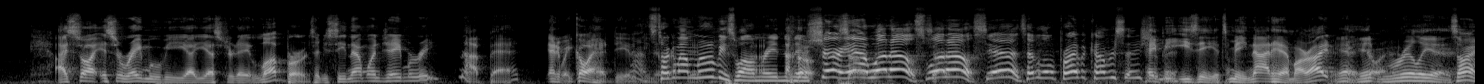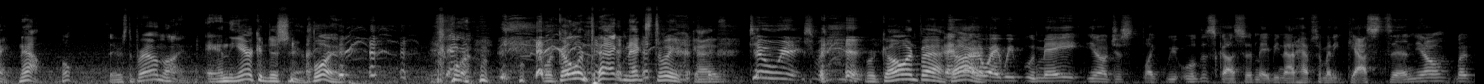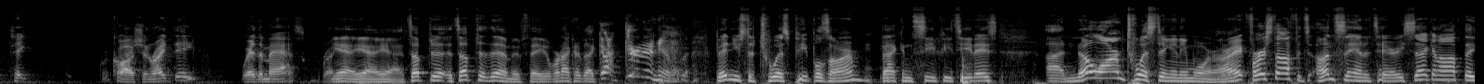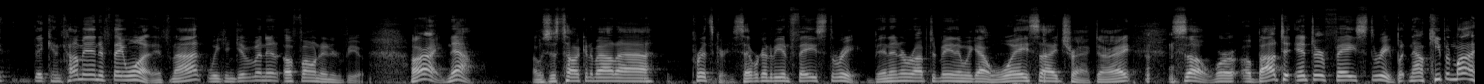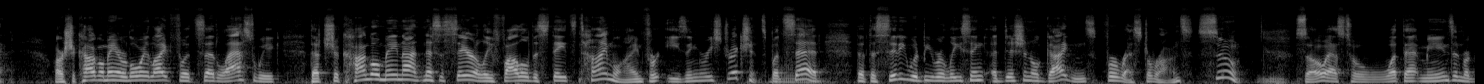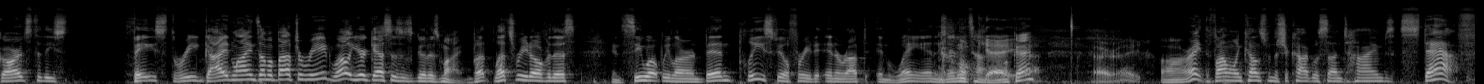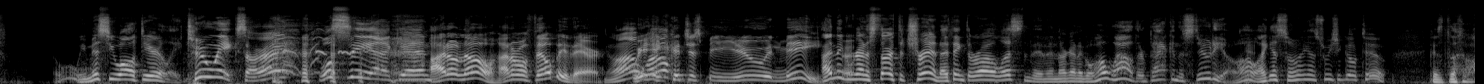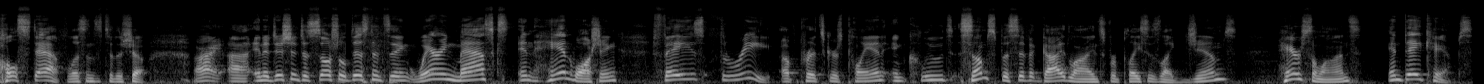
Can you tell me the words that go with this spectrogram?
I saw Issa Rae movie uh, yesterday, Lovebirds. Have you seen that one, Jay Marie? Not bad. Anyway, go ahead, Dean. Ah, let's talk about movies while I'm reading the news. Sure, sorry. yeah. What else? What else? Yeah, let's have a little private conversation. Hey, be easy. It's me, not him. All right? Yeah, Okay, it really is. All right, now, oh, there's the brown line and the air conditioner. Boy, we're, we're going back next week, guys. Two weeks, man. We're going back. And All by right. the way, we, we may, you know, just like we, we'll discuss it, maybe not have so many guests in, you know, but take precaution, right, D? Wear the mask, right? Yeah, yeah, yeah. It's up to it's up to them if they. We're not gonna be like, "Ah, get in here. Ben used to twist people's arm back in CPT days. Uh, no arm twisting anymore. All right. First off, it's unsanitary. Second off, they they can come in if they want. If not, we can give them an, a phone interview. All right. Now, I was just talking about uh, Pritzker. He said we're going to be in phase three. Ben interrupted me, and then we got way sidetracked. All right. so we're about to enter phase three. But now keep in mind, our Chicago Mayor Lori Lightfoot said last week that Chicago may not necessarily follow the state's timeline for easing restrictions, but said that the city would be releasing additional guidance for restaurants soon. So, as to what that means in regards to these phase three guidelines I'm about to read, well, your guess is as good as mine. But let's read over this and see what we learn. Ben, please feel free to interrupt and weigh in at any time, okay? yeah. All right. All right. The following comes from the Chicago Sun Times staff. We miss you all dearly. Two weeks, all right? we'll see you again. I don't know. I don't know if they'll be there. Oh, We- well. it could just be you and me. I think we're going to start the trend. I think they're all listening and they're going to go, oh, wow, they're back in the studio. Oh, I guess so. I guess we should go too. Because the whole staff listens to the show. All right. Uh, in addition to social distancing, wearing masks, and hand washing, phase three of Pritzker's plan includes some specific guidelines for places like gyms, hair salons, and day camps.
